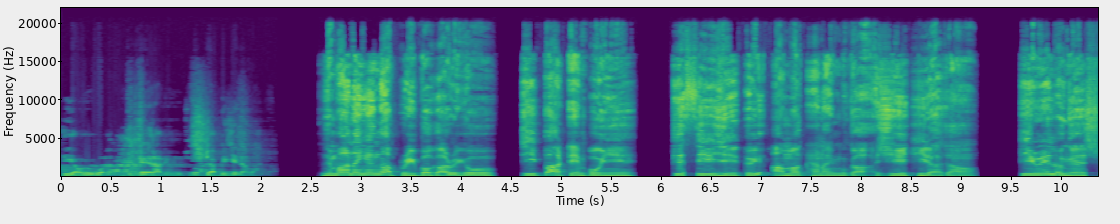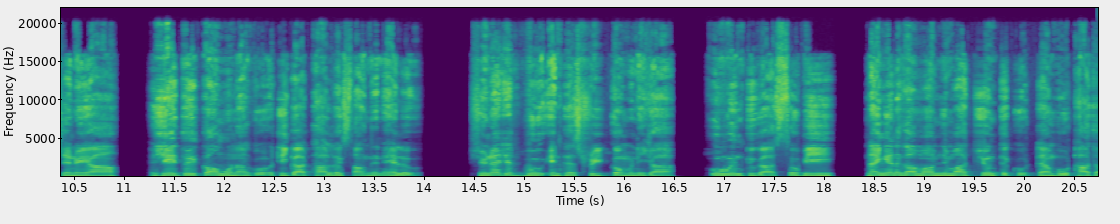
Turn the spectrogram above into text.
သိအောင်လို့ပေါ့အဲ့ဒါတွေကိုကျွန်တော်ပြပေးခြင်းတာပါမြန်မာနိုင်ငံကပရိဘောဂတွေကိုပြည်ပတင်ပို့ရင်ပစ္စည်းရည်သွေးအာမခံနိုင်မှုကအရေးကြီးတာကြောင့်ပြည်ရင်းလုပ်ငန်းရှင်တွေဟာအရေးသွေးကောင်းမွန်တာကိုအထူးထားလှုပ်ဆောင်နေတယ်လို့ United Wood Industry Company ကဦးဝင်းသူကဆိုပြီးနိုင်ငံတကာမှာမြန်မာကျွန်းတစ်ကိုတန်ဖိုးထားကြ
